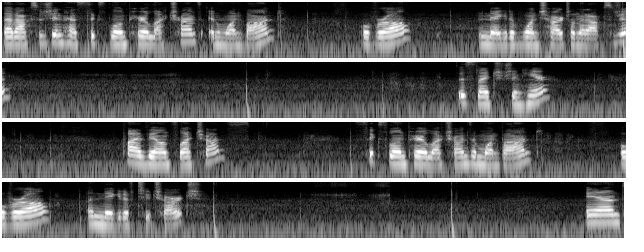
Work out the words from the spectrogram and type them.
That oxygen has six lone pair electrons and one bond. Overall, negative one charge on that oxygen. This nitrogen here, five valence electrons, six lone pair electrons and one bond. Overall, a negative two charge. And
